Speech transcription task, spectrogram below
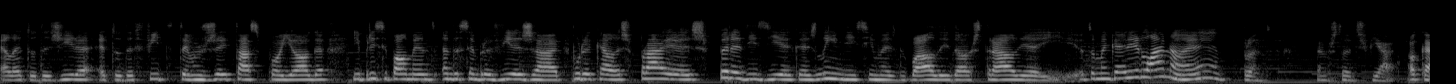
Ela é toda gira, é toda fit, tem um jeitaço para o yoga e principalmente anda sempre a viajar por aquelas praias paradisíacas lindíssimas de Bali, da Austrália e eu também quero ir lá, não é? Pronto. Vamos todos desviar. Ok,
